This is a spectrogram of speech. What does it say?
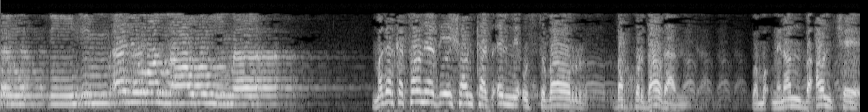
سنؤتيهم أجرا عظيما. مگر کسانی از ایشان که از علم استوار برخوردارند و مؤمنان به آنچه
